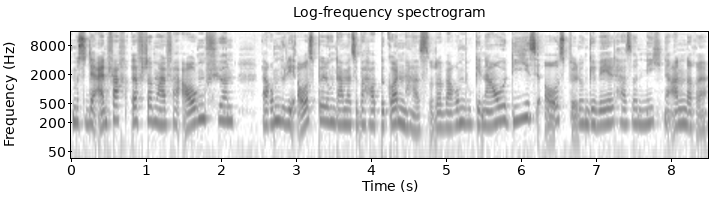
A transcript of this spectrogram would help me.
Musst du dir einfach öfter mal vor Augen führen, warum du die Ausbildung damals überhaupt begonnen hast oder warum du genau diese Ausbildung gewählt hast und nicht eine andere.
